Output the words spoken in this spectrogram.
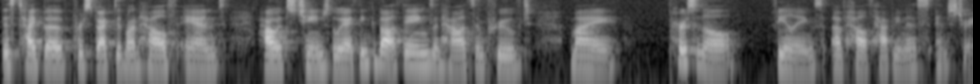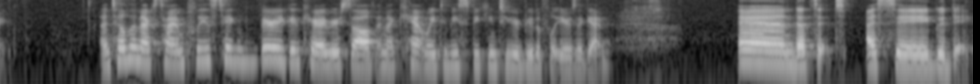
this type of perspective on health and how it's changed the way I think about things and how it's improved my personal feelings of health, happiness, and strength. Until the next time, please take very good care of yourself, and I can't wait to be speaking to your beautiful ears again. And that's it. I say good day.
